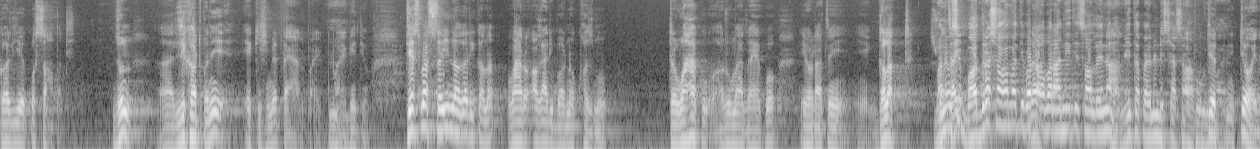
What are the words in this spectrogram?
गरिएको सहमति। जुन लिखत पनि एक किसिमले तयार भए भएकै थियो। त्यसमा सही नगरिकन उहाँहरू अगाडि बढ्न खोज्नु तर उहाँकोहरूमा रहेको एउटा चाहिँ गलत भनेपछि भद्र सहमतिबाट अब राजनीति चल्दैन भन्ने तपाईँहरू निष्कर्षमा पुग्नु त्यो होइन।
